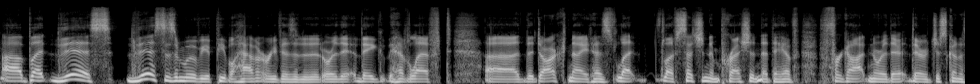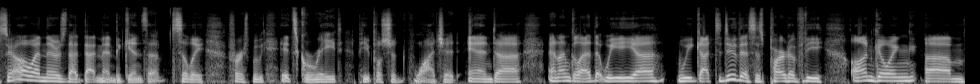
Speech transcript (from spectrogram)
Uh, but this this is a movie if people haven't revisited it or they, they have left uh, the Dark Knight has let, left such an impression that they have forgotten or they're they're just going to say oh and there's that Batman Begins that silly first movie. It's great. People should watch it and uh, and I'm glad that we uh, we got to do this as part of the ongoing. Um,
